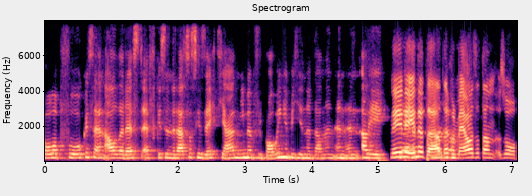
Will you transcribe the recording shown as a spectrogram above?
volop focussen en al de rest even, inderdaad, zoals je zegt, ja, niet met verbouwingen beginnen dan. En, en, en, allee, Nee, nee, inderdaad. En voor mij was het dan zo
